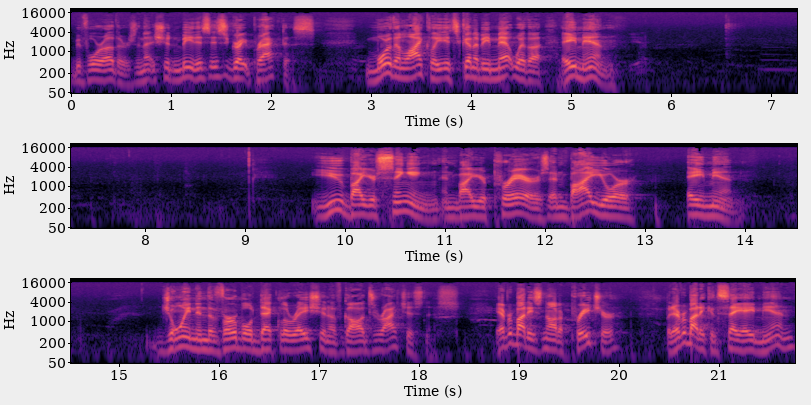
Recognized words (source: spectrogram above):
before others. And that shouldn't be. This, this is great practice. More than likely, it's going to be met with a amen. You, by your singing and by your prayers and by your amen. Join in the verbal declaration of God's righteousness. Everybody's not a preacher, but everybody can say amen.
